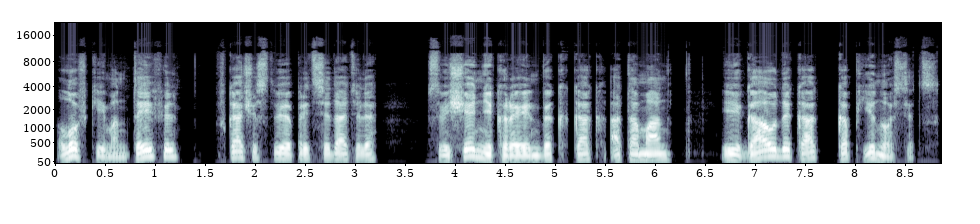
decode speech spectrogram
ловкий Монтейфель в качестве председателя, священник Рейнбек как атаман и Гауде как копьеносец.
